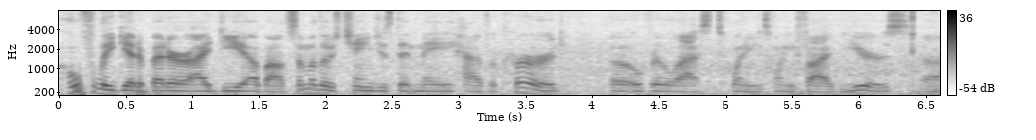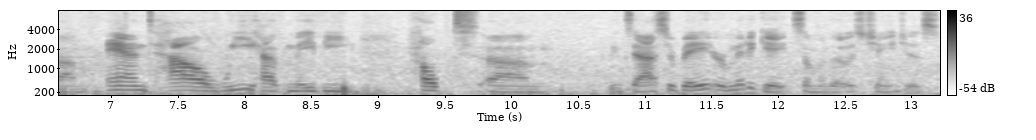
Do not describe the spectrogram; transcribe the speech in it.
hopefully get a better idea about some of those changes that may have occurred uh, over the last 20 to 25 years um, and how we have maybe helped um, exacerbate or mitigate some of those changes.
